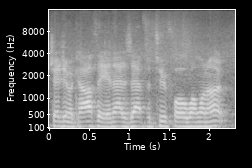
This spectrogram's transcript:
JJ McCarthy, and that is that for 24110.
